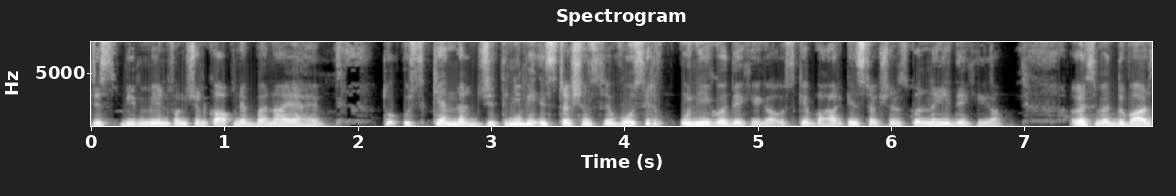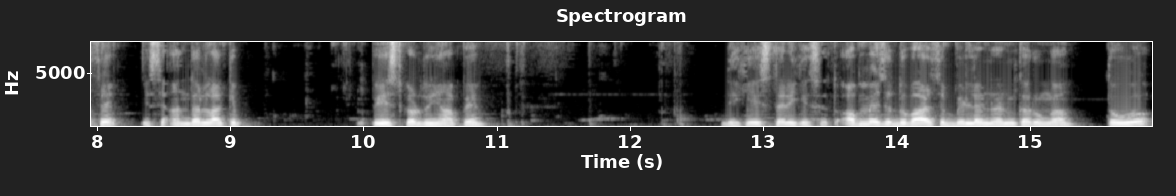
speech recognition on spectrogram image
जिस भी मेन फ़ंक्शन को आपने बनाया है तो उसके अंदर जितनी भी इंस्ट्रक्शंस है वो सिर्फ़ उन्हीं को देखेगा। उसके बाहर के इंस्ट्रक्शंस को नहीं देखेगा। अगर मैं दोबारा से इसे अंदर ला के पेस्ट कर दूँ यहाँ पे देखिए, इस तरीके से। तो अब मैं इसे दोबारा से बिल्ड एंड रन करूँगा तो वो,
